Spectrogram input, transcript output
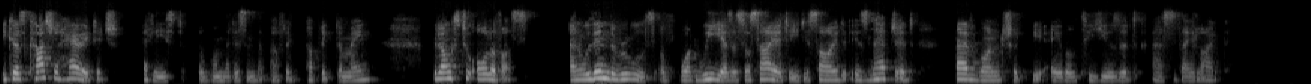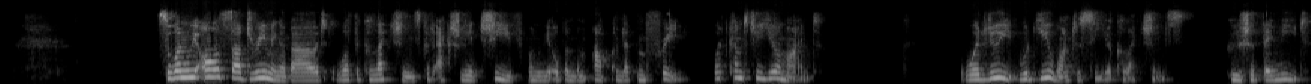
because cultural heritage, at least the one that is in the public, public domain, belongs to all of us. And within the rules of what we as a society decide is legit, everyone should be able to use it as they like. So when we all start dreaming about what the collections could actually achieve when we open them up and let them free, what comes to your mind? Where do you, would you want to see your collections? Who should they meet?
